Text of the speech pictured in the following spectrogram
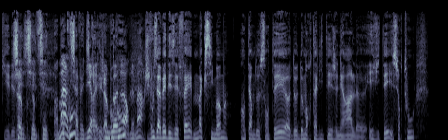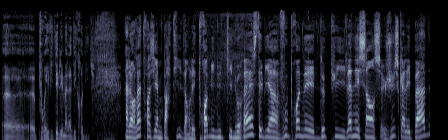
qui est déjà c'est pas mal, ça veut dire déjà une bonne heure de marche. Vous avez des effets maximum en termes de santé, euh, de, de mortalité générale euh, évitée et surtout euh, pour éviter les maladies chroniques. Alors la troisième partie, dans les trois minutes qui nous restent, eh bien vous prenez depuis la naissance jusqu'à l'EHPAD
